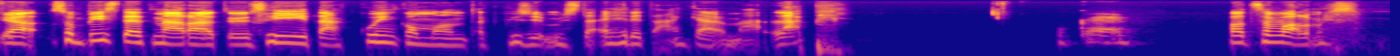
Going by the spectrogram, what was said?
Ja sun pisteet määräytyy siitä, kuinka monta kysymystä ehditään käymään läpi. Okei. Okay. Oletko valmis?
